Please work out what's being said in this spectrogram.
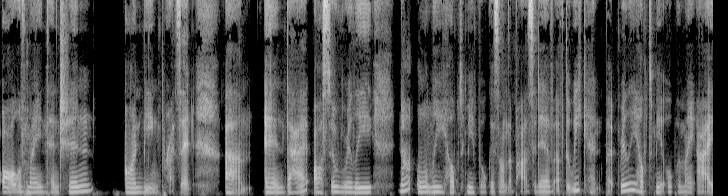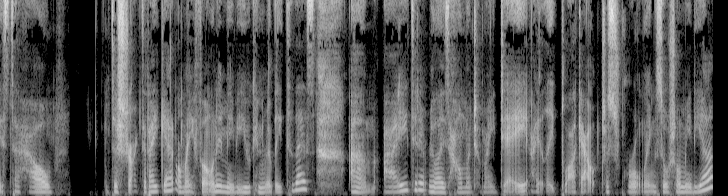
all of my intention on being present. Um, and that also really not only helped me focus on the positive of the weekend, but really helped me open my eyes to how distracted I get on my phone, and maybe you can relate to this. Um, I didn't realize how much of my day I like block out just scrolling social media.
